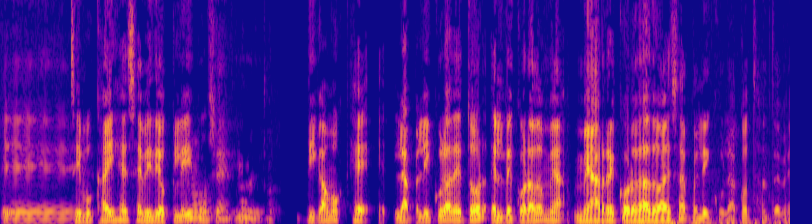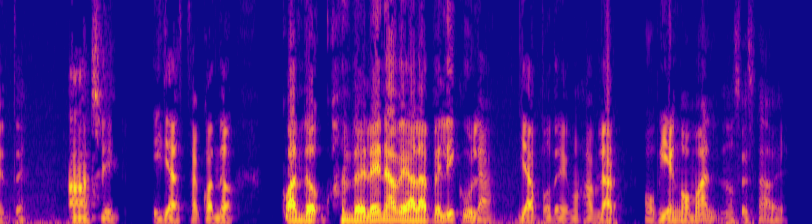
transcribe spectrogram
Eh, Si buscáis ese videoclip, No lo sé, un momento. digamos que la película de Thor, el decorado me ha, me ha recordado a esa película constantemente. Ah, sí. Y ya está. Cuando, cuando, cuando Elena vea la película, ya podremos hablar, o bien o mal, no se sabe.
